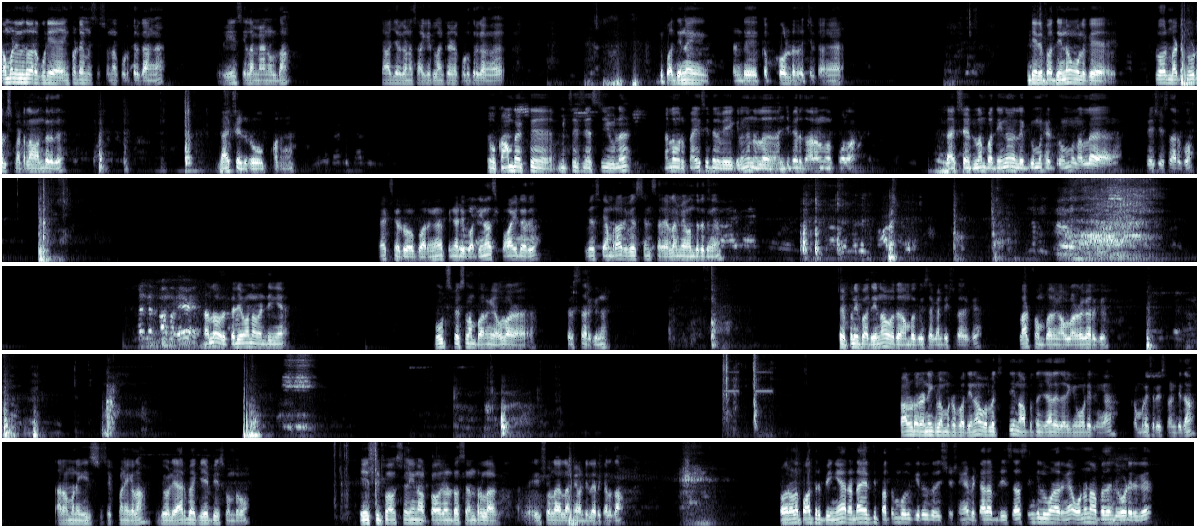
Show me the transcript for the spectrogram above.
கம்பெனிலேருந்து வரக்கூடிய இன்ஃபர்டைன்மெண்ட் சிஸ்டம் தான் கொடுத்துருக்காங்க. ஏசி எல்லாம் மேனுவல் தான். சார்ஜருக்கான சாக்கெட்லாம் கீழே கொடுத்துருக்காங்க. இது பார்த்தீங்கன்னா ரெண்டு கப் ஹோல்டர் வச்சுருக்காங்க. இன்டீரியர் பார்த்தீங்கன்னா உங்களுக்கு ஃப்ளோர் மேட்டு நூடுல்ஸ் மேட்டெல்லாம் வந்துடுது பேக் சைடு ரோ பாருங்க. ஸோ காம்பேக்ட் மிட் சைஸ் எஸ்யூவில் நல்ல ஒரு ஃபைவ் சீட்டர் வெஹிக்கிளுங்க நல்ல அஞ்சு பேர் தாராளமாக போகலாம் பேக் சைட்லாம் பார்த்தீங்கன்னா லெக் ரூமும் ஹெட் ரூமும் நல்ல ஸ்பேஷியஸாக இருக்கும். பேக் சைடு ரோ பாருங்க. பின்னாடி பார்த்தீங்கன்னா spoiler reverse camera reverse sensor எல்லாமே வந்துடுதுங்க நல்ல ஒரு தெளிவான வண்டிங்க. பூட் ஸ்பேஸ்லாம் பாருங்க எவ்வளோ பெருசாக இருக்குன்னு. ஸ்டெப் பண்ணி பார்த்தீங்கன்னா ஒரு ஐம்பது பைசா கண்டிஷனாக இருக்கு. பிளாட்ஃபார்ம் பாருங்க அவ்வளோ அழகாக இருக்கு. காரோட ரன்னிங் கிலோமீட்டர் பார்த்தீங்கன்னா ஒரு லட்சத்தி நாற்பத்தஞ்சாயிரம் இது வரைக்கும் ஓடி இருக்குங்க. கம்பெனி சர்வீஸ் வண்டி தான். தரமாக நீங்கள் செக் பண்ணிக்கலாம். இதுவரை ஏர் பேக் ஏபிஎஸ் வந்துடும் AC power steering not power window central யூஸ்வலாக எல்லாமே வண்டியில் இருக்கிறது தான். ஓவராலாக பார்த்துருப்பீங்க. ரெண்டாயிரத்தி பத்தொம்போதுக்கு இருபது ரெஜிஸ்ட்ரேஷனுங்க விட்டாரா பிரீஸா சிங்கிள் ஓனருங்க ஒன்று நாற்பத்தஞ்சு ஓடி இருக்குது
